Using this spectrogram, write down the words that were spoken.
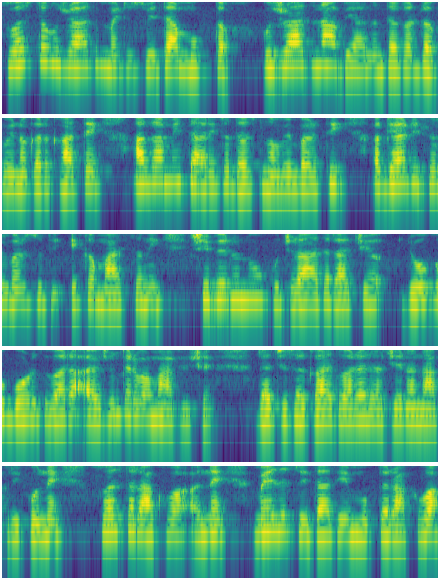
સ્વસ્થ ગુજરાત મેદસ્વીતા મુક્ત ગુજરાતના અભિયાન અંતર્ગત ડભોઈનગર ખાતે આગામી તારીખ દસ નવેમ્બરથી અગિયાર ડિસેમ્બર સુધી એક માસની શિબિરનું ગુજરાત રાજ્ય યોગ બોર્ડ દ્વારા આયોજન કરવામાં આવ્યું છે. રાજ્ય સરકાર દ્વારા રાજ્યના નાગરિકોને સ્વસ્થ રાખવા અને મેદસ્વીતાથી મુક્ત રાખવા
